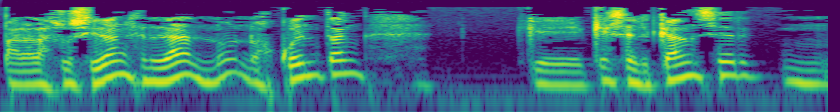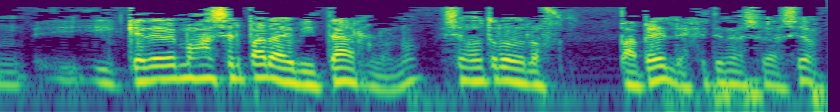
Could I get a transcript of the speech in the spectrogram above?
para la sociedad en general, ¿no? Nos cuentan qué es el cáncer mm, y qué debemos hacer para evitarlo, ¿no? Ese es otro de los papeles que tiene la asociación.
